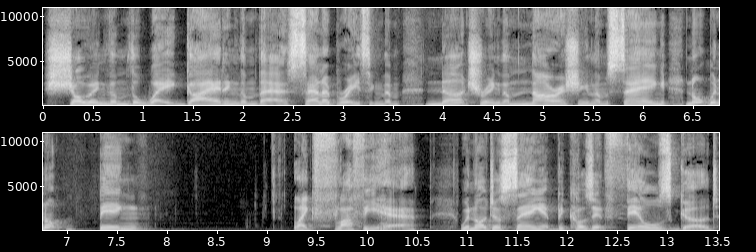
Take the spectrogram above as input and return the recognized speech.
showing them the way, guiding them there, celebrating them, nurturing them, nourishing them, saying, not, we're not being like fluffy here. We're not just saying it because it feels good.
